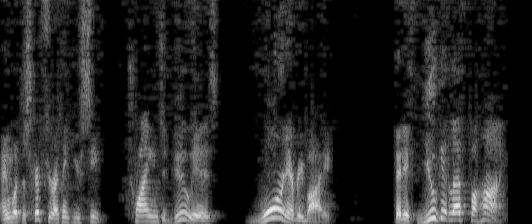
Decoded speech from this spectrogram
And what the scripture I think you see trying to do is warn everybody that if you get left behind,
